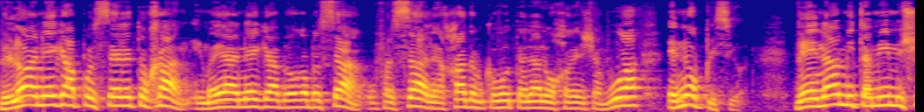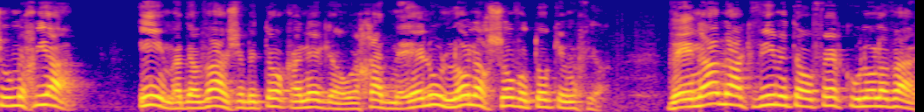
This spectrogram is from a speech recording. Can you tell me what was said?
ולא הנגע פוסל לתוכם, אם היה הנגע בעור הבשר ופסל לאחד המקומות הללו אחרי שבוע, אינו פיסיון. ואינם מטעמים משום מחיה. אם הדבר שבתוך הנגע הוא אחד מאלו, לא נחשוב אותו כמחיה. ואינם מעכבים את ההופך כולו לבן.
